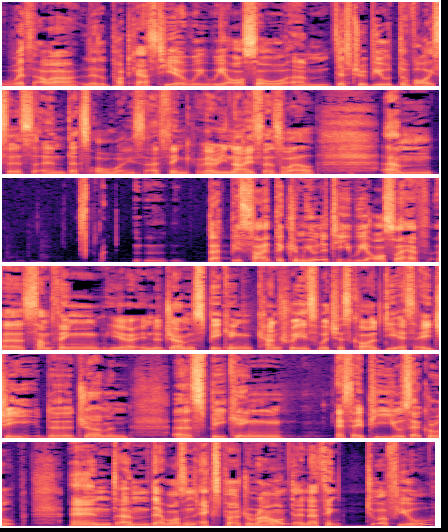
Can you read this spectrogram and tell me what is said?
with our little podcast here, we we also um, distribute the voices, and that's always, I think, very nice as well. Um, but beside the community, we also have uh, something here in the German-speaking countries, which is called DSAG, the German-speaking uh, SAP user group. And um, there was an expert round, and I think two of you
